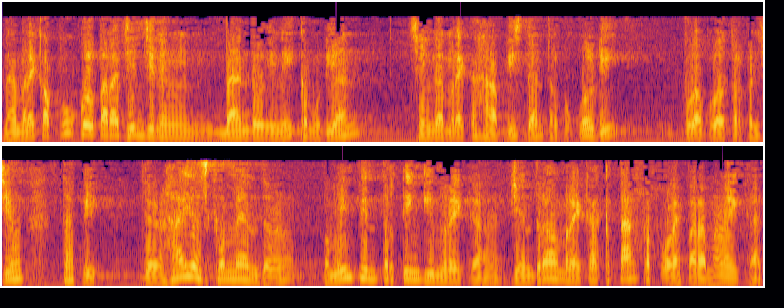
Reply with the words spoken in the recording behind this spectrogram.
Nah, mereka pukul para jin-jin yang bandel ini kemudian sehingga mereka habis dan terpukul di pulau-pulau terpencil tapi their highest commander, pemimpin tertinggi mereka, jenderal mereka ketangkep oleh para malaikat.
